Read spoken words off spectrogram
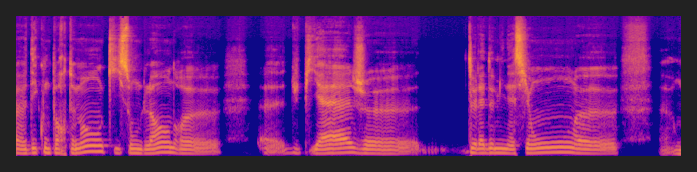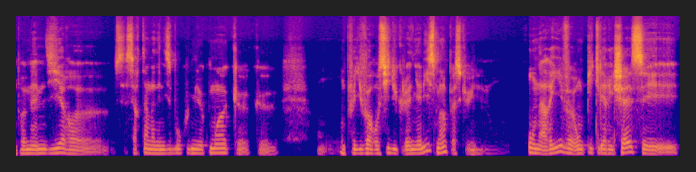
euh, des comportements qui sont de l'ordre euh, du pillage, euh, de la domination. Euh, on peut même dire, certains l'analysent beaucoup mieux que moi, que, on peut y voir aussi du colonialisme, hein, parce que on arrive, on pique les richesses et,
